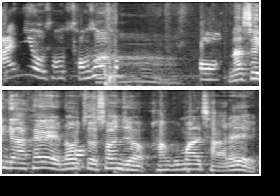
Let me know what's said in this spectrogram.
아니요 저 저서 아. 어. 나 생각해 너저 선적 한국말 잘해.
